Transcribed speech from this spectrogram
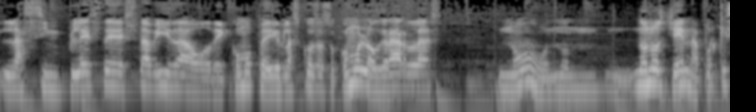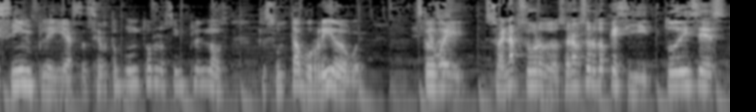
la simplez de esta vida o de cómo pedir las cosas o cómo lograrlas, no, no, no nos llena, porque es simple y hasta cierto punto lo simple nos resulta aburrido, güey. Es que, güey, suena absurdo. Suena absurdo que si tú dices.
